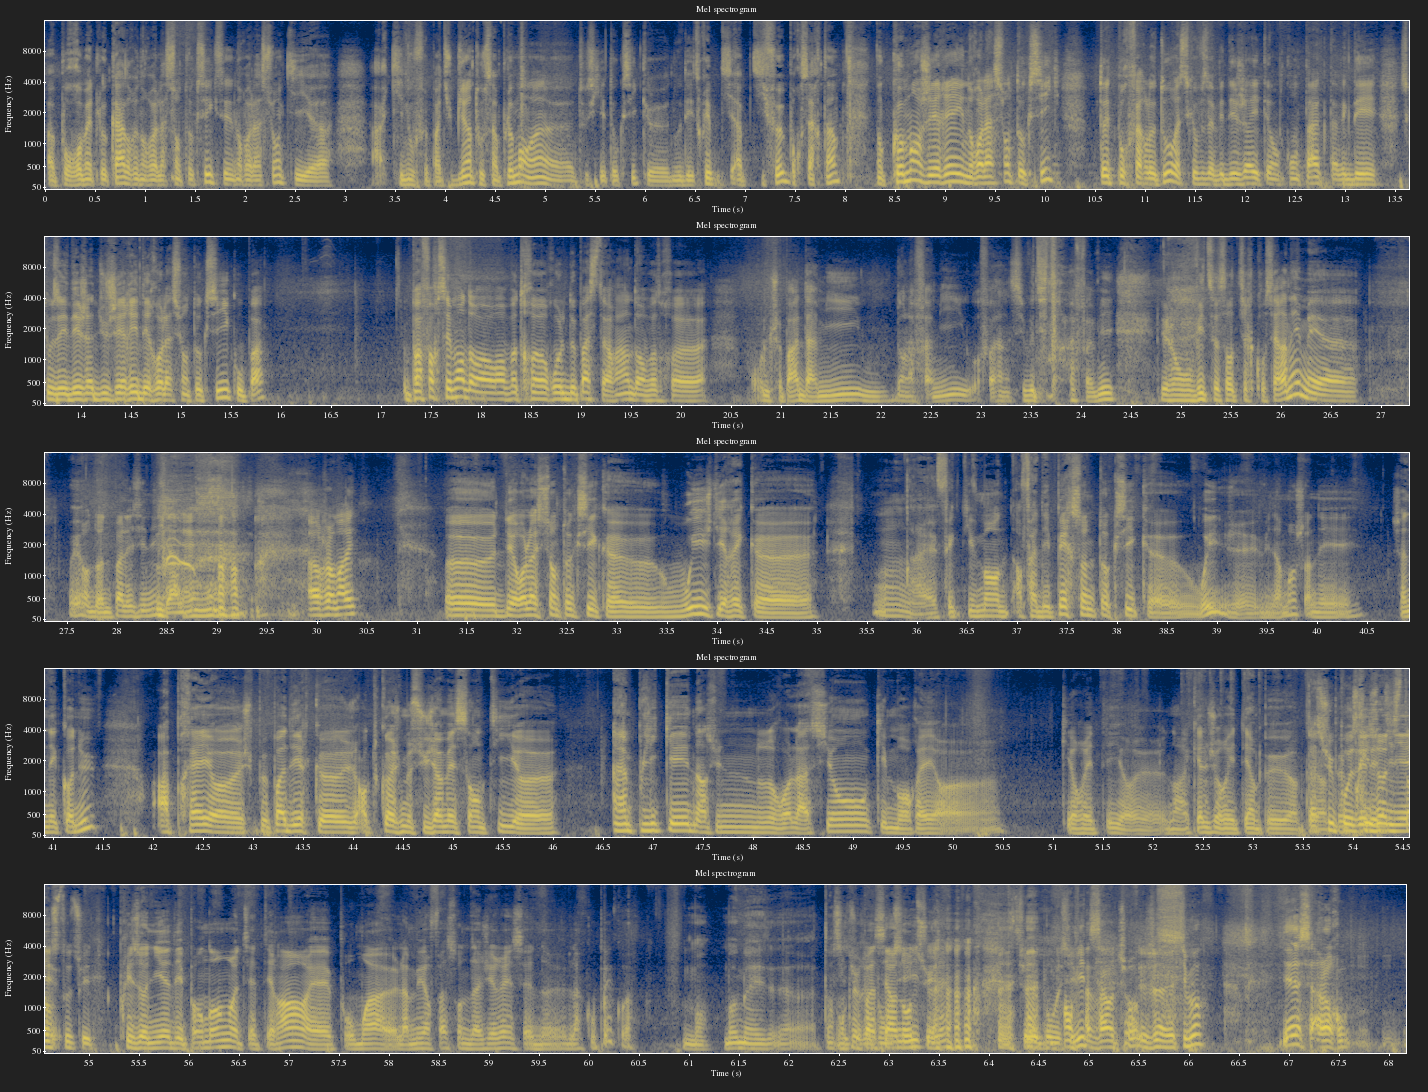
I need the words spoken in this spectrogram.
Euh, Pour remettre le cadre, une relation toxique, c'est une relation qui euh, ah, qui nous fait pas du bien, tout simplement. hein. Euh, Tout ce qui est toxique nous détruit à petit feu pour certains. Donc, comment gérer une relation toxique? Peut-être pour faire le tour, est-ce que vous avez déjà été en contact avec des... Est-ce que vous avez déjà dû gérer des relations toxiques ou pas? Pas forcément dans votre rôle de pasteur, hein, dans votre je sais pas, d'ami ou dans la famille. Ou, enfin, si vous dites dans la famille, les gens ont envie de se sentir concernés, mais... Oui, on donne pas les initiales. Alors, Jean-Marie? Euh, des relations toxiques, euh, oui, je dirais que hmm, effectivement, enfin des personnes toxiques, euh, oui, évidemment, j'en ai, j'en ai connu. Après, euh, je peux pas dire que, en tout cas, je me suis jamais senti euh, impliqué dans une relation qui m'aurait, euh, qui aurait été, euh, dans laquelle j'aurais été un peu, un peu, un su peu prisonnier tout de suite. prisonnier dépendant, etc. Et pour moi, euh, la meilleure façon de la gérer, c'est de la couper, quoi. Bon, moi, mais euh, attends, si On tu peut passer à un autre sujet. si tu réponds aussi On vite. passe à autre chose. Je- Thibaut? Yes, alors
